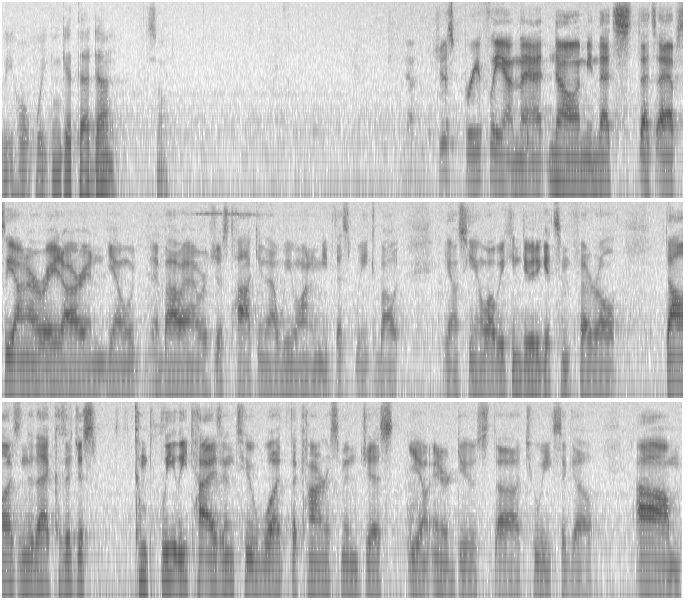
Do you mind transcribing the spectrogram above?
We hope we can get that done. So. Just briefly on that, no, I mean, that's, that's absolutely on our radar, and, you know, Bob and I were just talking that we want to meet this week about, you know, seeing what we can do to get some federal dollars into that, because it just completely ties into what the congressman just, you know, introduced uh, two weeks ago. Um,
